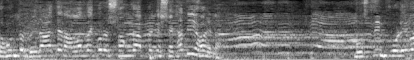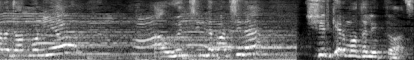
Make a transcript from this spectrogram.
তখন তো বেদাতের আলাদা করে সঙ্গে আপনাকে শেখাতেই হয় না। মুসলিম পরিবারে জন্ম নিয়েও তাওহিদ চিনতে পারছি না শিরকের মধ্যে লিপ্ত আছে।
